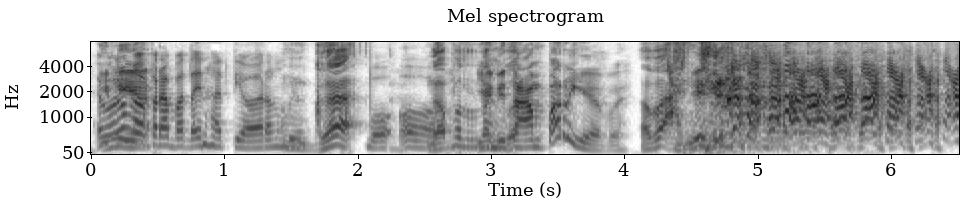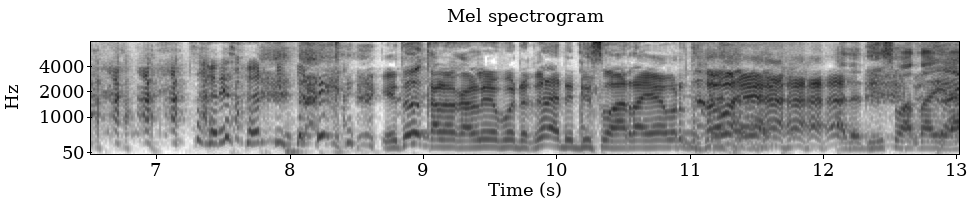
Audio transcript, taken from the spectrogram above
Emang Ini lo ya. gak pernah patahin hati orang? Enggak, Bohong. enggak pernah. yang gua. ditampar ya apa Apa anjing? sorry, sorry. itu kalau kalian mau dengar ada di suara ya pertama ya Ada di suara ya.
